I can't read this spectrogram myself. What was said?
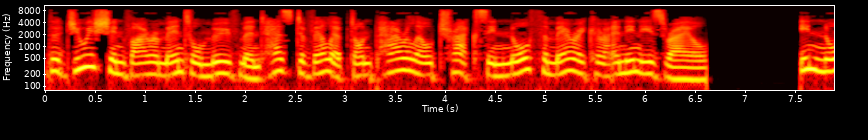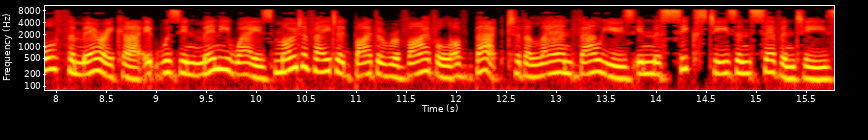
The Jewish environmental movement has developed on parallel tracks in North America and in Israel. In North America it was in many ways motivated by the revival of back to the land values in the 60s and 70s.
